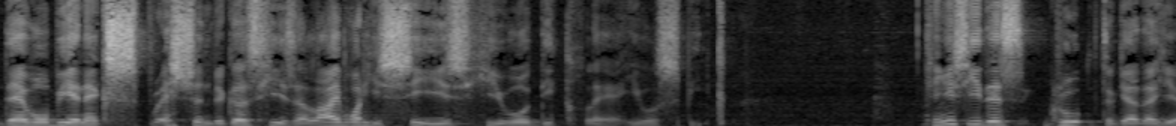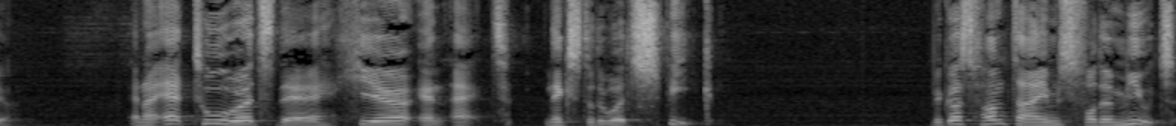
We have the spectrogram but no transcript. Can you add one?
there will be an expression because he's alive. What he sees, he will declare, he will speak. Can you see this group together here? And I add two words there, hear and act, next to the word speak. Because sometimes for the mute,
